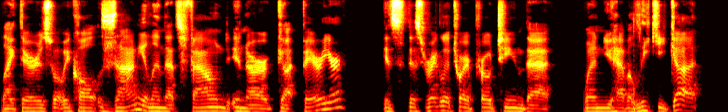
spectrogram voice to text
Like there's what we call zonulin that's found in our gut barrier. It's this regulatory protein that when you have a leaky gut,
